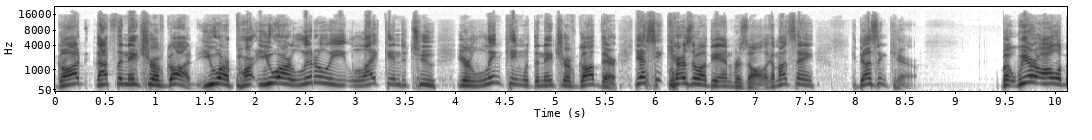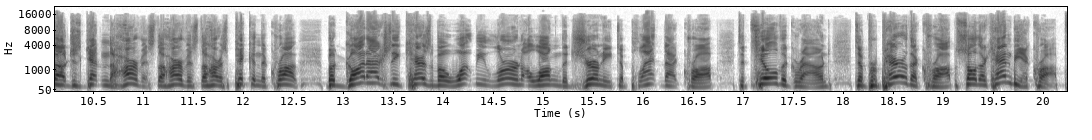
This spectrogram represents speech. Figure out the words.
God, that's the nature of God. You are part you are literally likened to you're linking with the nature of God there. Yes, he cares about the end result. Like I'm not saying he doesn't care. But we're all about just getting the harvest, the harvest, the harvest, picking the crop. But God actually cares about what we learn along the journey to plant that crop, to till the ground, to prepare the crop so there can be a crop.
